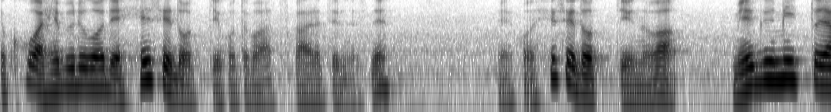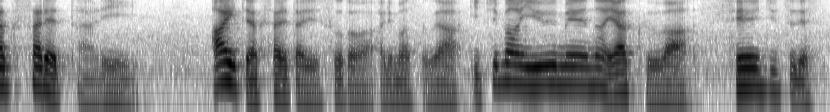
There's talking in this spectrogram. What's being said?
でここはヘブル語で「ヘセド」っていう言葉が使われてるんですね。このヘセドっていうのは「恵み」と訳されたり愛と訳されたりすることがありますが一番有名な訳は誠実です。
